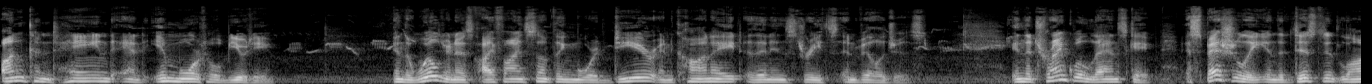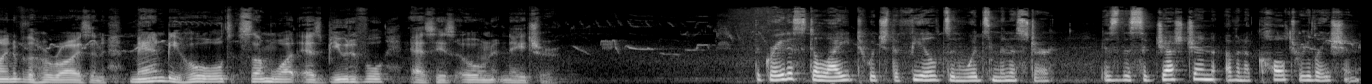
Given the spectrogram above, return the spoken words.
uncontained and immortal beauty. In the wilderness, I find something more dear and connate than in streets and villages. In the tranquil landscape, especially in the distant line of the horizon, man beholds somewhat as beautiful as his own nature. The greatest delight which the fields and woods minister is the suggestion of an occult relation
